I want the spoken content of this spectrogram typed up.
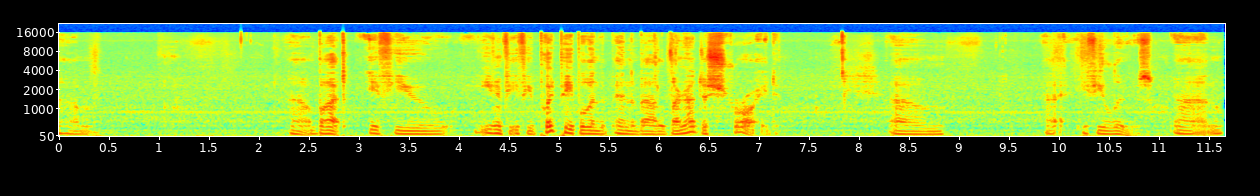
um, uh, but if you even if, if you put people in the in the battle, they're not destroyed. Um, uh, if you lose, um,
